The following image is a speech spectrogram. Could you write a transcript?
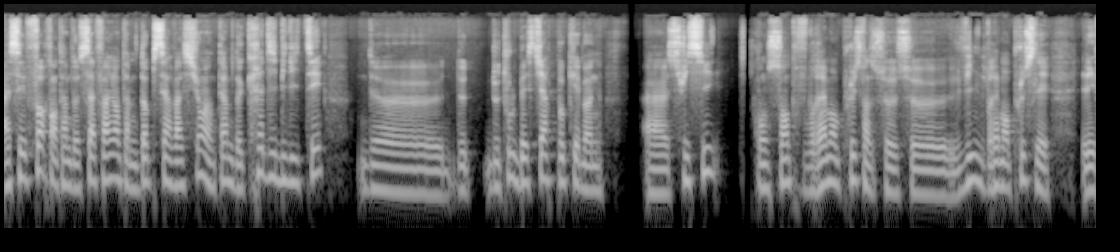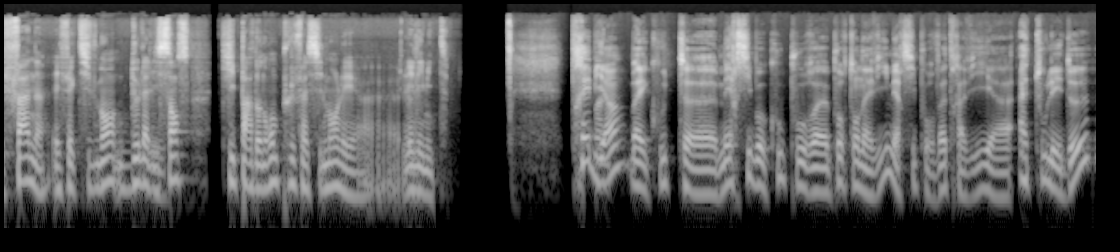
assez forte en termes de safari, en termes d'observation, en termes de crédibilité de, de, de tout le bestiaire Pokémon. Celui-ci concentre vraiment plus, enfin, se, se vise vraiment plus les, les fans, effectivement, de la licence qui pardonneront plus facilement les, les limites. Très bien. Bah écoute, euh, merci beaucoup pour, euh, pour ton avis. Merci pour votre avis à, à tous les deux.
